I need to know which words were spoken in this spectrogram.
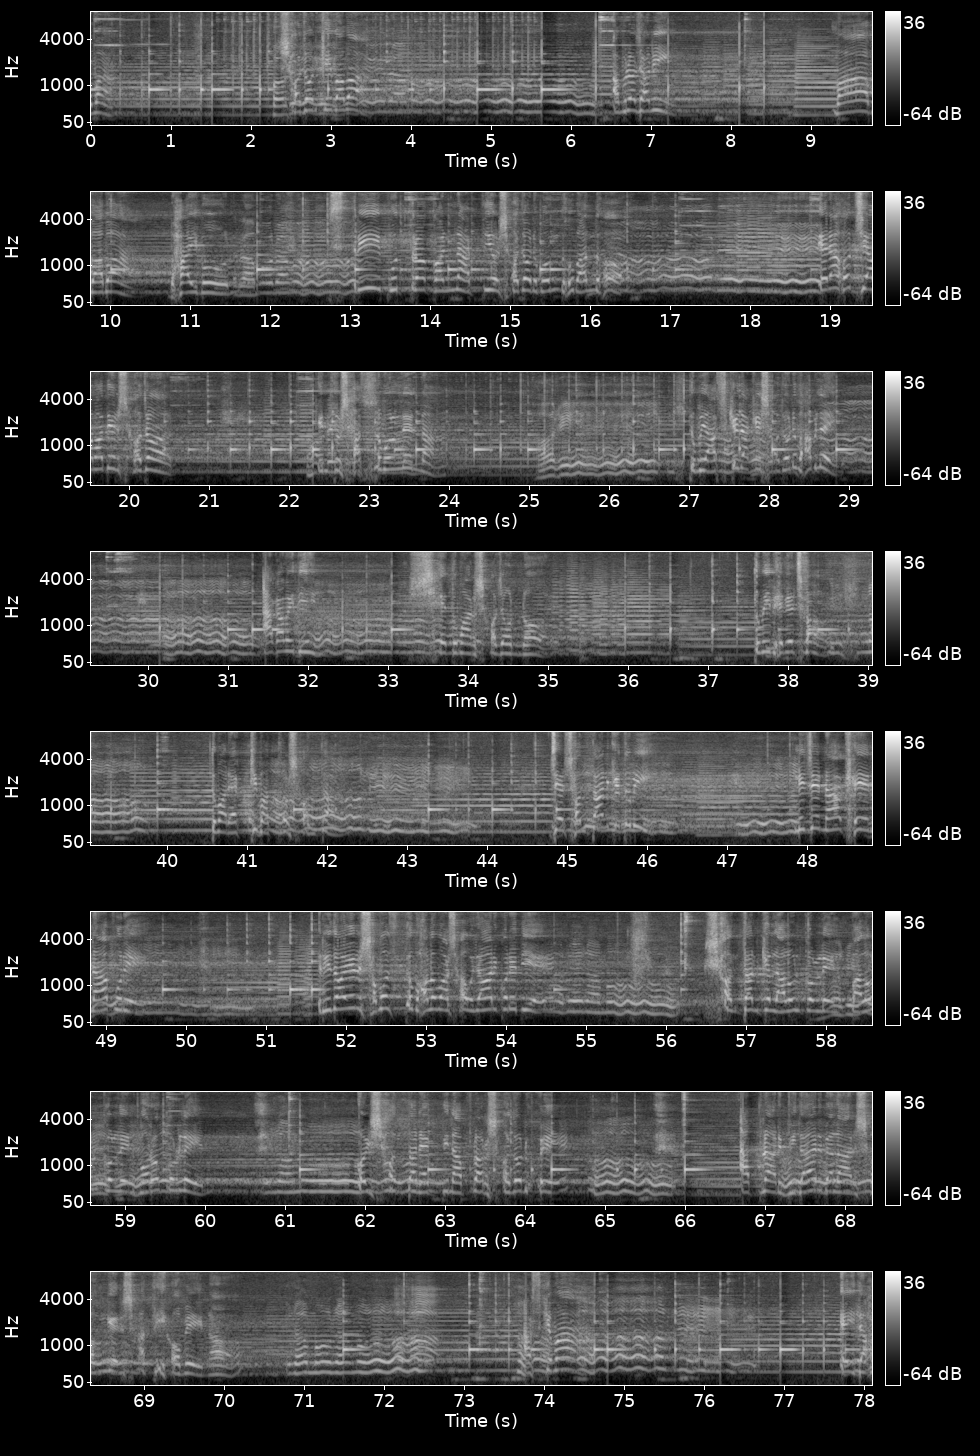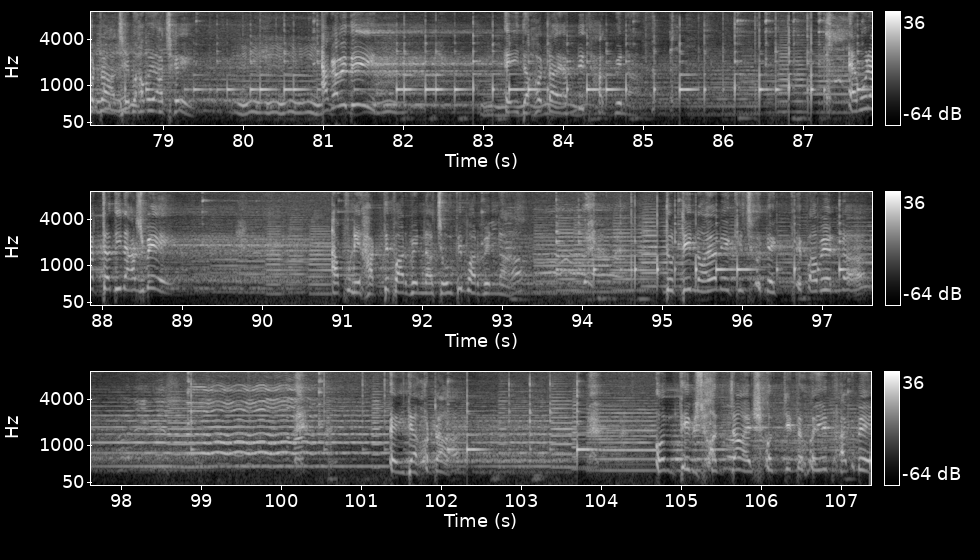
ওমা। স্বজন কে বাবা? আমরা জানি মা বাবা ভাই বোন রাম রাম স্ত্রী পুত্র কন্যা আত্মীয় স্বজন বন্ধু বান্ধব। এরা হচ্ছে আমাদের স্বজন কিন্তু শাস্ত্র বললেন না। তুমি আজকে যাকে স্বজন ভাবলে আগামী দিন সে তোমার স্বজন নয়। তুমি ভেবেছ তোমার একটি মাত্র সন্তান। যে সন্তানকে তুমি নিজে না খেয়ে না পড়ে হৃদয়ের সমস্ত ভালোবাসা উজাড় করে দিয়ে সন্তানকে লালন করলেন পালন করলেন বড় করলেন। রাম ওই সন্তান একদিন আপনার স্বজন হয়ে আপনার বিদায়ের বেলার সঙ্গের সাথী হবে না। রাম রাম। আজকে মা এই দেহটা যেভাবে আছে আগামী দিন এই দেহটা এমনি থাকবে না। এমন একটা দিন আসবে। আপনি হাঁটতে পারবেন না, চলতে পারবেন না। দুটি নয়নে কিছু দেখতে পাবেন না। এই দেহটা অন্তিম সজ্জায় সজ্জিত হয়ে থাকবে।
